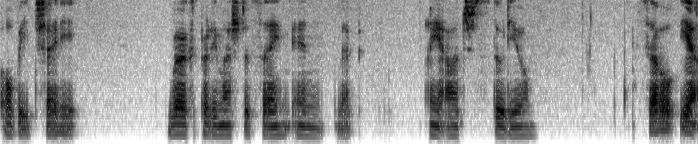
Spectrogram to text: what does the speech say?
OBJ works pretty much the same in AR Studio. So yeah,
